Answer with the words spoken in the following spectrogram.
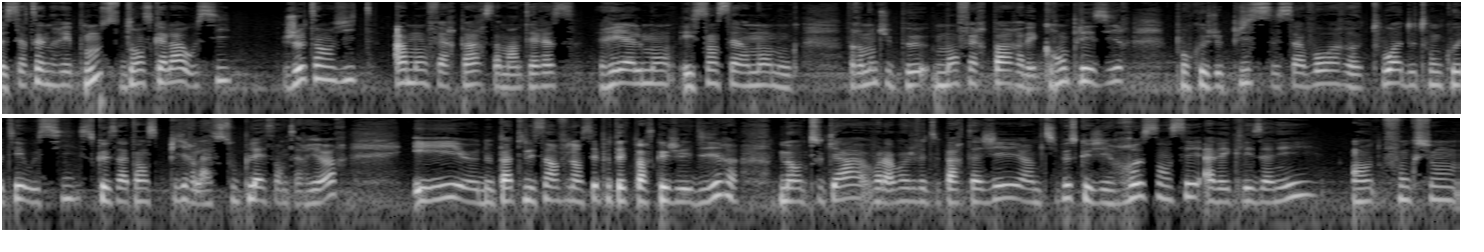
euh, certaines réponses. Dans ce cas-là aussi, je t'invite à m'en faire part, ça m'intéresse réellement et sincèrement. Donc vraiment, tu peux m'en faire part avec grand plaisir pour que je puisse savoir, euh, toi, de ton côté aussi, ce que ça t'inspire, la souplesse intérieure, et euh, ne pas te laisser influencer peut-être par ce que je vais dire. Mais en tout cas, voilà, moi, je vais te partager un petit peu ce que j'ai recensé avec les années en fonction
